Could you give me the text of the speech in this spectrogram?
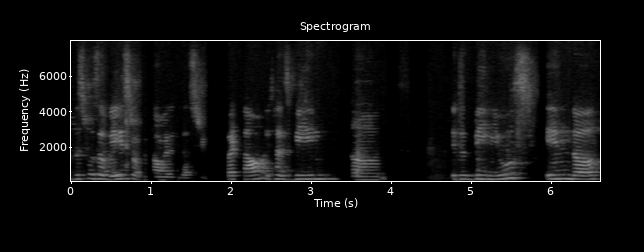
this was a waste of the coir industry, but now it has been uh, it is being used in the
